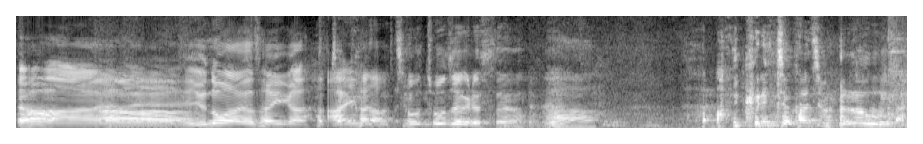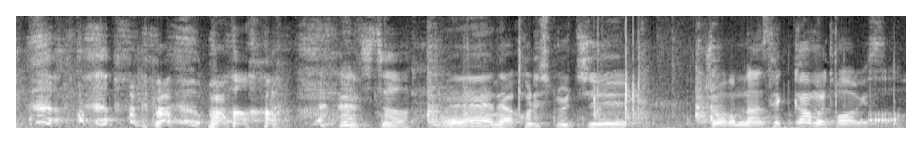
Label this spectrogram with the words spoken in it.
아, 아 네. 윤호와 여상이가 아닙니다. 저, 저 혼자 그렸어요. 아. 아니 그린 척 하지 말라고. 와, 진짜. 왜 내가 그릴 수도 있지 좋아 그럼 난 색감을 더하겠어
